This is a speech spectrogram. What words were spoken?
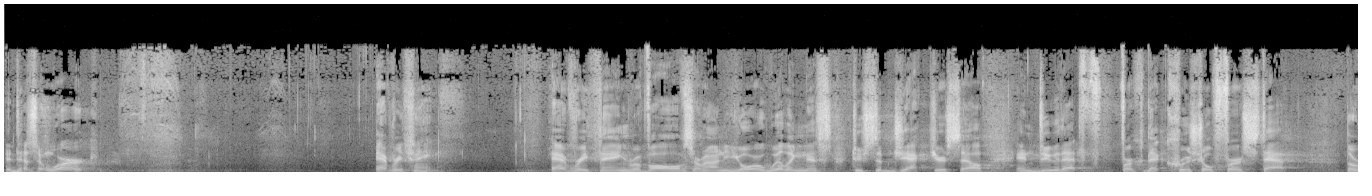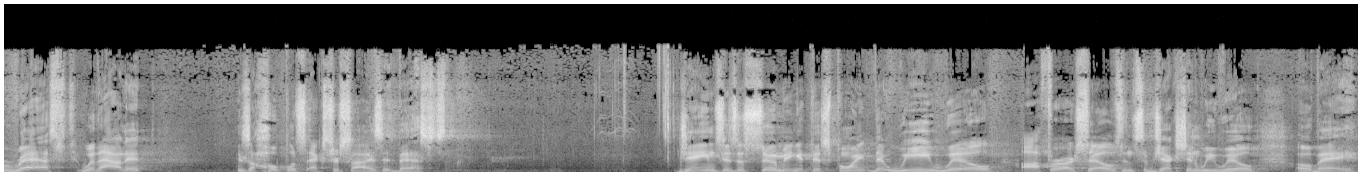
It doesn't work. Everything, everything revolves around your willingness to subject yourself and do that, that crucial first step. The rest, without it, is a hopeless exercise at best. James is assuming at this point that we will offer ourselves in subjection, we will obey.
